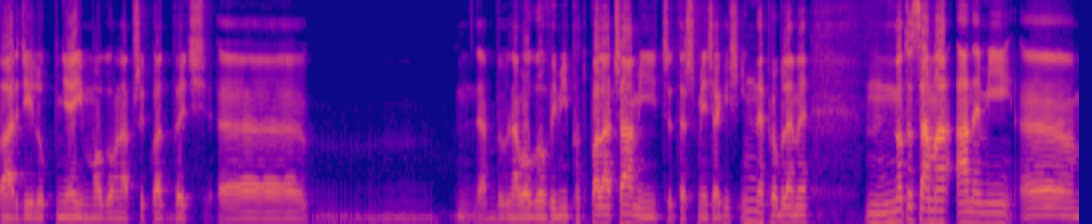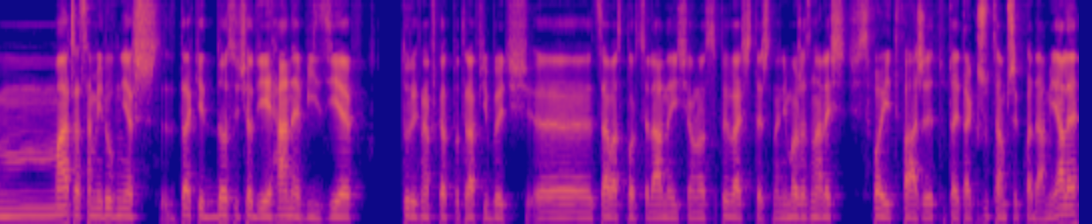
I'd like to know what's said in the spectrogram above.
bardziej lub mniej, mogą na przykład być e, nałogowymi podpalaczami, czy też mieć jakieś inne problemy. No to sama Anemi ma czasami również takie dosyć odjechane wizje, których na przykład potrafi być e, cała z porcelany i się rozsypywać też, no nie może znaleźć swojej twarzy, tutaj tak rzucam przykładami, ale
